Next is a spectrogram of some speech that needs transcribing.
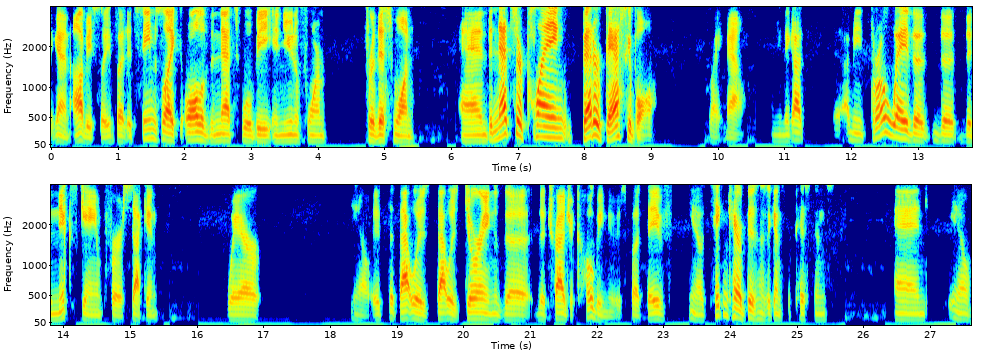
again, obviously, but it seems like all of the Nets will be in uniform for this one. And the Nets are playing better basketball right now. I mean, they got. I mean, throw away the the the Knicks game for a second, where you know it that that was that was during the the tragic Kobe news, but they've you know taken care of business against the Pistons, and you know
